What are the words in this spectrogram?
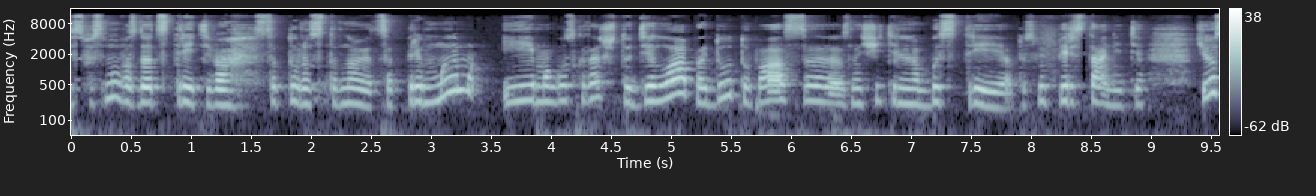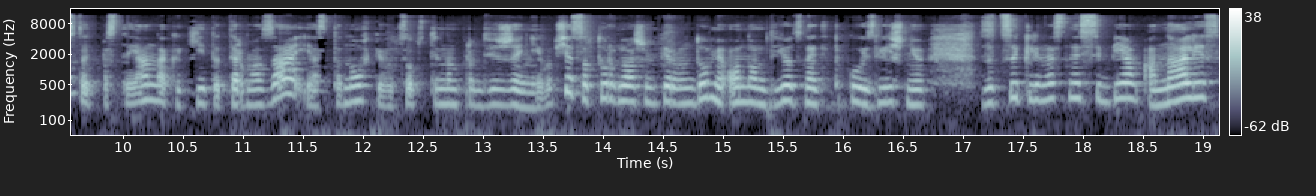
с 8, а с 23 Сатурн становится прямым. И могу сказать, что дела пойдут у вас э, значительно быстрее. То есть вы перестанете чувствовать постоянно какие-то тормоза и остановки в собственном продвижении. Вообще Сатурн в вашем первом доме, он вам дает, знаете, такую излишнюю зацикленность на себе, анализ,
